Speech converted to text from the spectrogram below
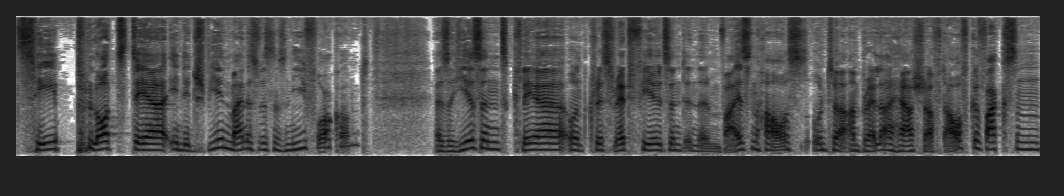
C-Plot, der in den Spielen meines Wissens nie vorkommt. Also hier sind Claire und Chris Redfield sind in einem Waisenhaus unter Umbrella-Herrschaft aufgewachsen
